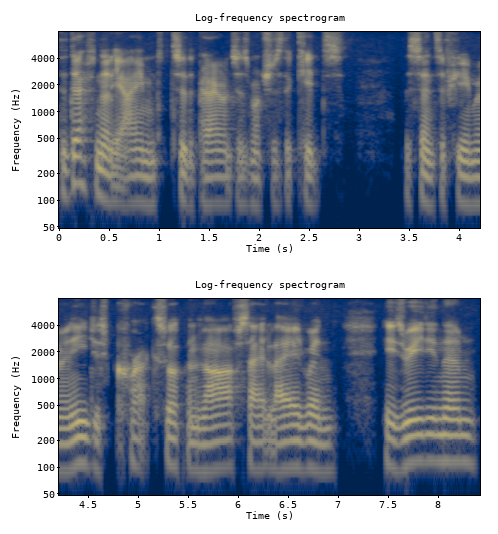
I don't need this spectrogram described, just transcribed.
they're definitely aimed to the parents as much as the kids. The sense of humour, and he just cracks up and laughs out loud when he's reading them,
